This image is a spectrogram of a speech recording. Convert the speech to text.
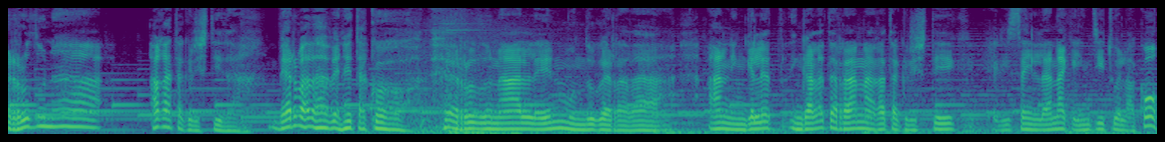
Erruduna Agata Kristi da. Behar bada benetako erruduna lehen mundu gerra da. Han Ingalaterran Agata Kristik erizain lanak egin zituelako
